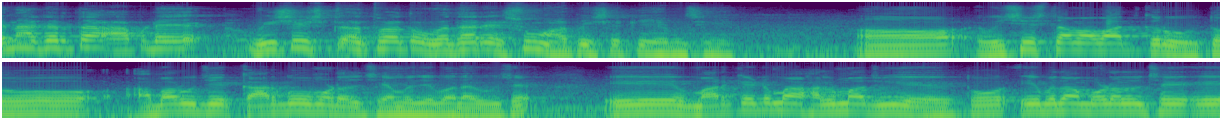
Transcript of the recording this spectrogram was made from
એના કરતાં આપણે વિશિષ્ટ અથવા તો વધારે શું આપી શકીએ એમ છીએ? વિશિષ્ટતામાં વાત કરું તો અમારું જે કાર્ગો મોડલ છે અમે જે બનાવ્યું છે એ માર્કેટમાં હાલમાં જોઈએ તો એ બધા મોડલ છે એ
